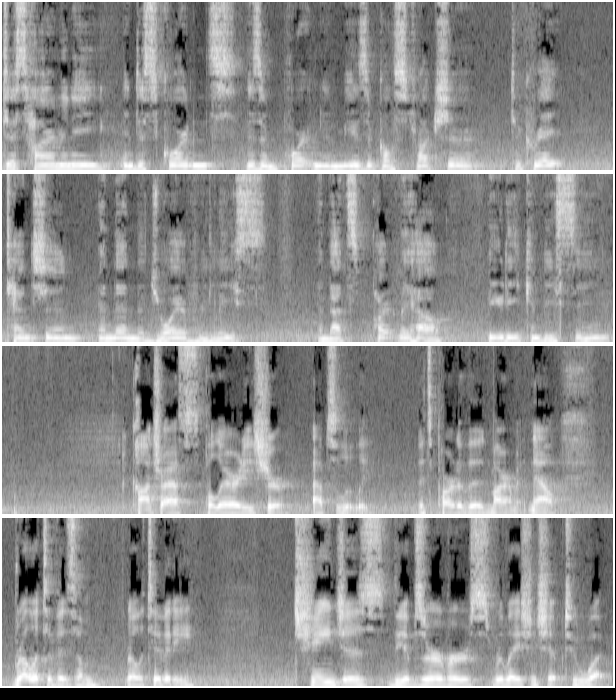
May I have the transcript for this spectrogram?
disharmony and discordance is important in musical structure to create tension and then the joy of release? And that's partly how beauty can be seen? Contrasts, polarity, sure, absolutely. It's part of the environment. Now, relativism, relativity, changes the observer's relationship to what,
